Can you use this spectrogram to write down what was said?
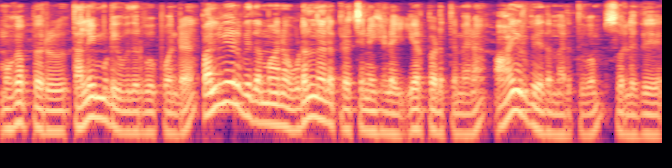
முகப்பெரு தலைமுடி உதிர்வு போன்ற பல்வேறு விதமான உடல்நல பிரச்சனைகளை ஏற்படுத்தும் என ஆயுர்வேத மருத்துவம் சொல்லுது.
